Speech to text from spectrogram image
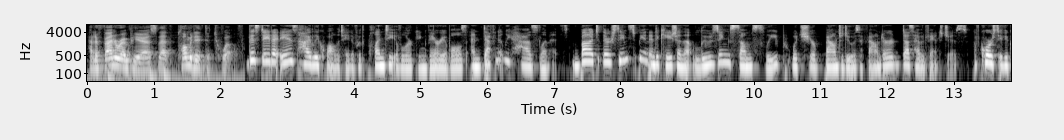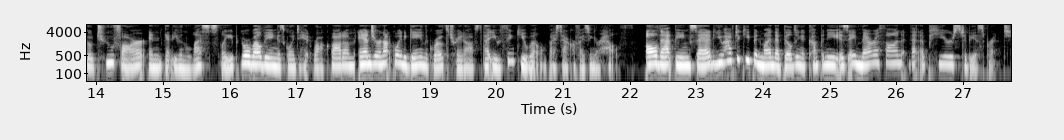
had a founder NPS that plummeted to 12. This data is highly qualitative with plenty of lurking variables and definitely has limits. But there seems to be an indication that losing some sleep, which you're bound to do as a founder, does have advantages. Of course, if you go too far and get even less sleep, your well being is going to hit rock bottom and you're not going to gain the growth trade offs that you think you will by sacrificing your health. All that being said, you have to keep in mind that building a company is a marathon that appears to be a sprint.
